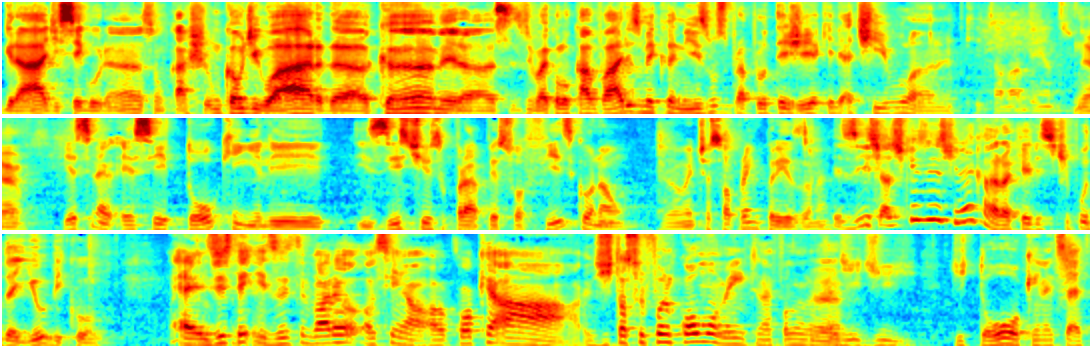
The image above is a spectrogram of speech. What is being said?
grade, segurança, um, cachorro, um cão de guarda, câmera, você vai colocar vários mecanismos para proteger aquele ativo lá, né? Que tá lá dentro. É. E esse, esse token, ele existe isso para pessoa física ou não? Geralmente é só para empresa, né? Existe, acho que existe, né, cara? Aqueles tipo da Yubico. É, existem, existem vários, assim, ó, qual que é a... A gente tá surfando qual momento, né? Falando É. até de, de, de token, etc.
